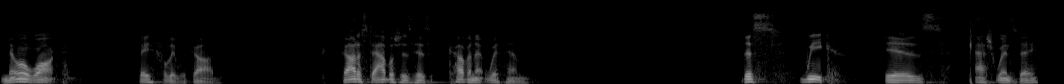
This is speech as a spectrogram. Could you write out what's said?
Noah walked faithfully with God. God establishes his covenant with him. This week is Ash Wednesday.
